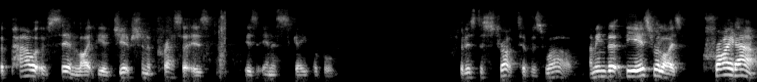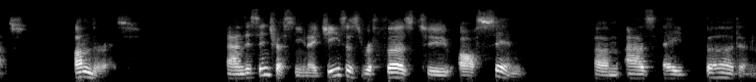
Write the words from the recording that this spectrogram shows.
The power of sin, like the Egyptian oppressor, is, is inescapable. But it's destructive as well. I mean, the, the Israelites cried out under it. And it's interesting, you know, Jesus refers to our sin um, as a burden.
